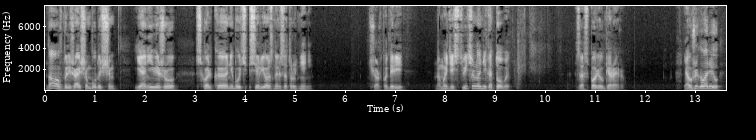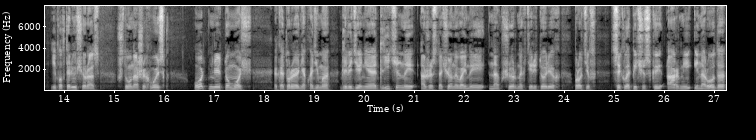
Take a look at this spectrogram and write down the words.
но в ближайшем будущем я не вижу сколько-нибудь серьезных затруднений. Черт побери, но мы действительно не готовы, заспорил Геррер. Я уже говорил и повторю еще раз, что у наших войск отняли ту мощь, которая необходима для ведения длительной ожесточенной войны на обширных территориях против циклопической армии и народа,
